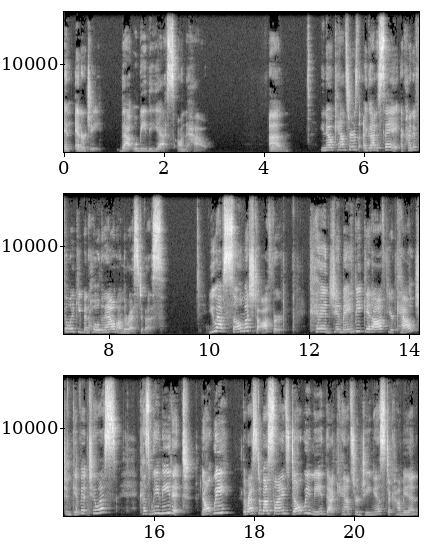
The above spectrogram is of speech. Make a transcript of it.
and energy? That will be the yes on the how. Um, you know, cancers, I gotta say, I kind of feel like you've been holding out on the rest of us. You have so much to offer. Could you maybe get off your couch and give it to us? Because we need it, don't we? The rest of us signs, don't we need that cancer genius to come in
